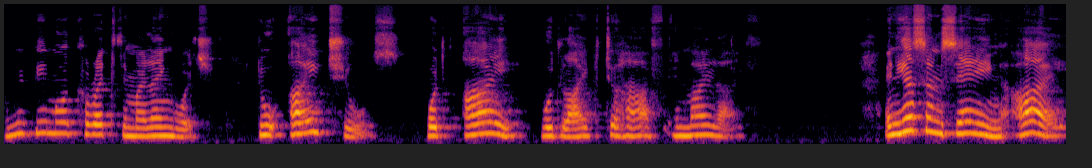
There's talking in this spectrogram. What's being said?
Let me be more correct in my language. Do I choose what I would like to have in my life? And yes, I'm saying I,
